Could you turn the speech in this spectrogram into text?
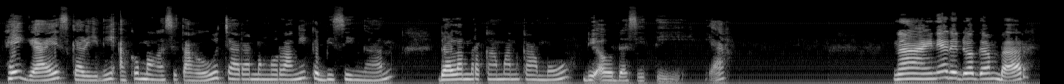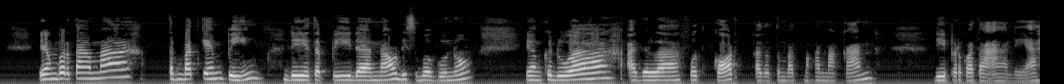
Hey guys, kali ini aku mau ngasih tahu cara mengurangi kebisingan dalam rekaman kamu di Audacity, ya. Nah, ini ada dua gambar. Yang pertama, tempat camping di tepi danau di sebuah gunung. Yang kedua adalah food court atau tempat makan-makan di perkotaan, ya.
